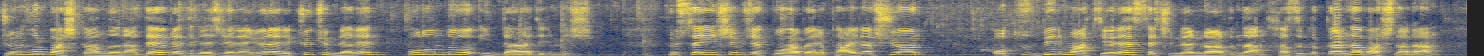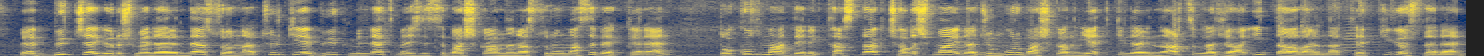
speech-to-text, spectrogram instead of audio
Cumhurbaşkanlığına devredileceğine yönelik hükümlerin bulunduğu iddia edilmiş. Hüseyin Şimşek bu haberi paylaşıyor. 31 Mart yerel seçimlerinin ardından hazırlıklarına başlanan ve bütçe görüşmelerinden sonra Türkiye Büyük Millet Meclisi Başkanlığına sunulması beklenen 9 maddelik taslak çalışmayla Cumhurbaşkanı yetkilerinin artırılacağı iddialarına tepki gösteren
